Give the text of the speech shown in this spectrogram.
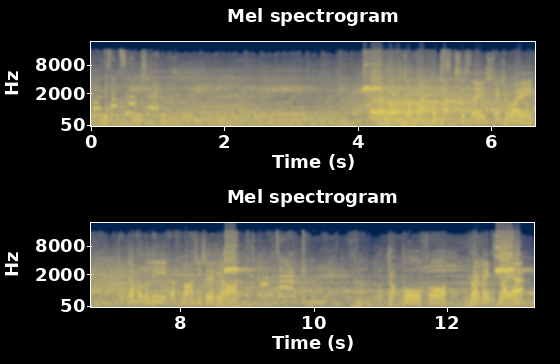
For this obstruction. No problems up front for Tuks as they stretch away to double the lead of Maties early on. It's contact. Well, drop ball for Rome Dreyer.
